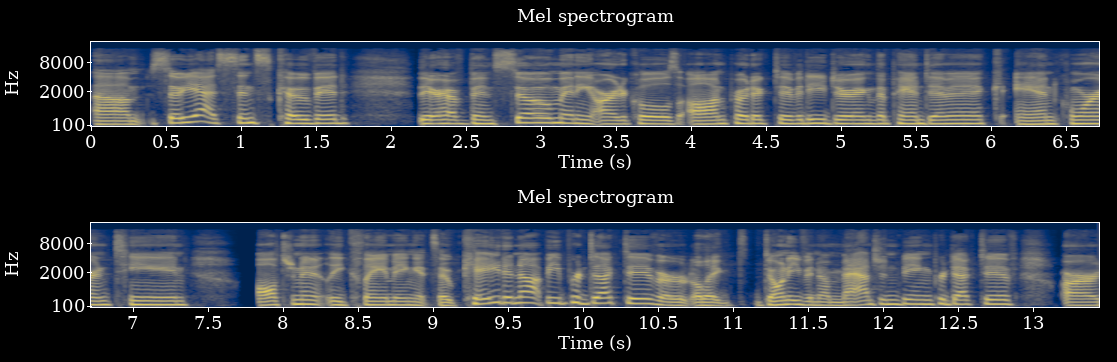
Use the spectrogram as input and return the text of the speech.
Um, so yeah, since COVID, there have been so many articles on productivity during the pandemic and quarantine, alternately claiming it's okay to not be productive or like don't even imagine being productive or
